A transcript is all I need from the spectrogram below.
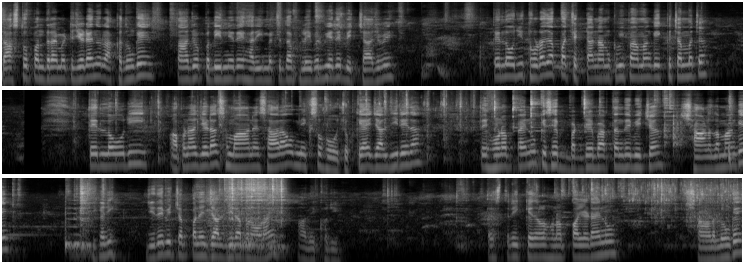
10 ਤੋਂ 15 ਮਿੰਟ ਜਿਹੜਾ ਇਹਨੂੰ ਰੱਖ ਦੂੰਗੇ, ਤਾਂ ਜੋ ਪੁਦੀਨੇ ਤੇ ਹਰੀ ਮਿਰਚ ਦਾ ਫਲੇਵਰ ਵੀ ਇਹਦੇ ਵਿੱਚ ਆ ਜਾਵੇ। ਤੇ ਲਓ ਜੀ ਥੋੜਾ ਜਿਹਾ ਆਪਾਂ ਚਿੱਟਾ ਨਮਕ ਵੀ ਪਾਵਾਂਗੇ ਇੱਕ ਚਮਚ। ਤੇ ਲਓ ਜੀ, ਆਪਣਾ ਜਿਹੜਾ ਸਮਾਨ ਹੈ ਸਾਰਾ ਉਹ ਮਿਕਸ ਹੋ ਚੁੱਕਿਆ ਹੈ ਜਲ ਜੀਰੇ ਦਾ। ਤੇ ਹੁਣ ਆਪਾਂ ਇਹਨੂੰ ਕਿਸੇ ਵੱਡੇ ਬਰਤਨ ਦੇ ਵਿੱਚ ਛਾਣ ਲਵਾਂਗੇ। ਠੀਕ ਹੈ ਜੀ, ਜਿਹਦੇ ਵਿੱਚ ਆਪਾਂ ਨੇ ਜਲ ਜੀਰਾ ਬਣਾਉਣਾ ਹੈ। ਆ ਦੇਖੋ ਜੀ। ਇਸ ਤਰੀਕੇ ਨਾਲ ਹੁਣ ਆਪਾਂ ਜਿਹੜਾ ਇਹਨੂੰ ਛਾਣ ਲੂੰਗੇ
